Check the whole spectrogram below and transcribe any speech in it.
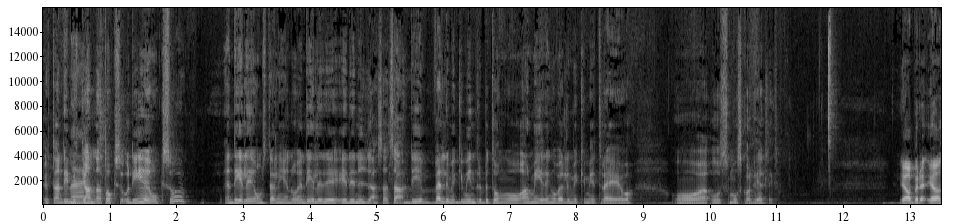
Utan det är mycket Nej. annat också. Och det är också en del i omställningen och en del i det, i det nya så att säga. Det är väldigt mycket mindre betong och armering och väldigt mycket mer trä och, och, och småskalighet liksom. Jag, ber, jag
